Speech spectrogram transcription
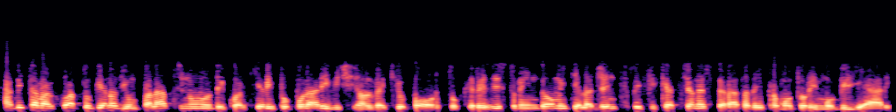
Abitava al quarto piano di un palazzo in uno dei quartieri popolari vicino al vecchio porto, che resistono indomiti alla gentrificazione sperata dai promotori immobiliari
